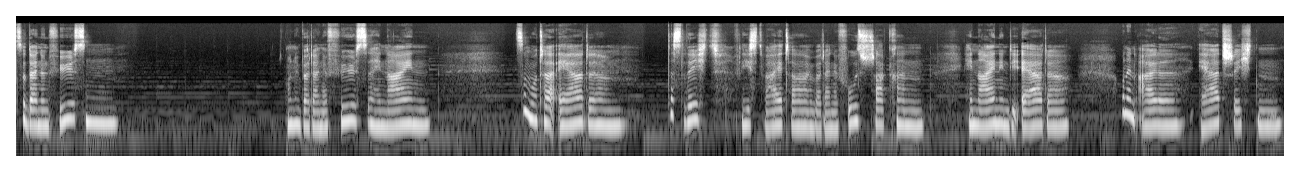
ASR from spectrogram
zu deinen Füßen und über deine Füße hinein zur Mutter Erde. Das Licht fließt weiter über deine Fußchakren hinein in die Erde und in alle Erdschichten,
